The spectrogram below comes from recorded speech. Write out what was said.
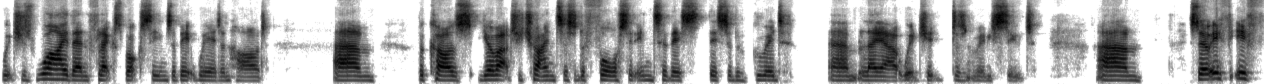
which is why then Flexbox seems a bit weird and hard, um, because you're actually trying to sort of force it into this this sort of grid um, layout, which it doesn't really suit. Um, so if if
